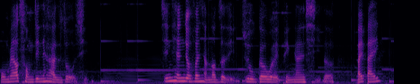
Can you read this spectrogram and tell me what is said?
我们要从今天开始做起。今天就分享到这里，祝各位平安喜乐，拜拜。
